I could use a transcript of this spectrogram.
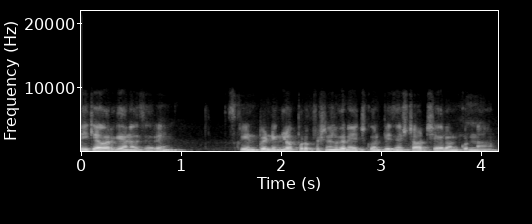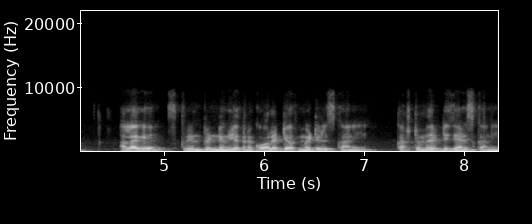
మీకు ఎవరికైనా సరే స్క్రీన్ ప్రింటింగ్లో ప్రొఫెషనల్గా నేర్చుకొని బిజినెస్ స్టార్ట్ చేయాలనుకున్నా అలాగే స్క్రీన్ ప్రింటింగ్ ఏదైనా క్వాలిటీ ఆఫ్ మెటీరియల్స్ కానీ కస్టమైజ్ డిజైన్స్ కానీ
